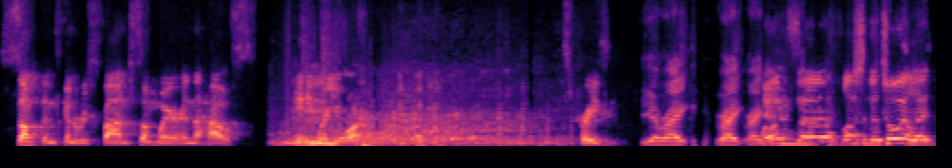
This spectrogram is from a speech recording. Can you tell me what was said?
something's going to respond somewhere in the house, anywhere you are. it's crazy. Yeah, right, right, right. Alexa, flush the toilet.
